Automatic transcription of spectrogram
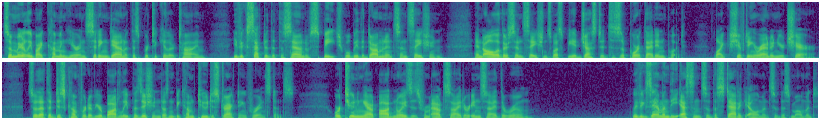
So merely by coming here and sitting down at this particular time, you've accepted that the sound of speech will be the dominant sensation, and all other sensations must be adjusted to support that input, like shifting around in your chair, so that the discomfort of your bodily position doesn't become too distracting, for instance, or tuning out odd noises from outside or inside the room. We've examined the essence of the static elements of this moment.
